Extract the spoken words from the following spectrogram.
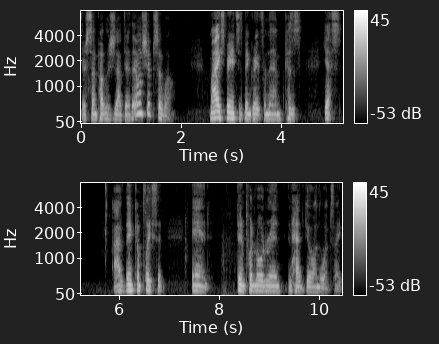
There's some publishers out there that don't ship so well. My experience has been great from them because, yes, I've been complacent and didn't put an order in and had to go on the website.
